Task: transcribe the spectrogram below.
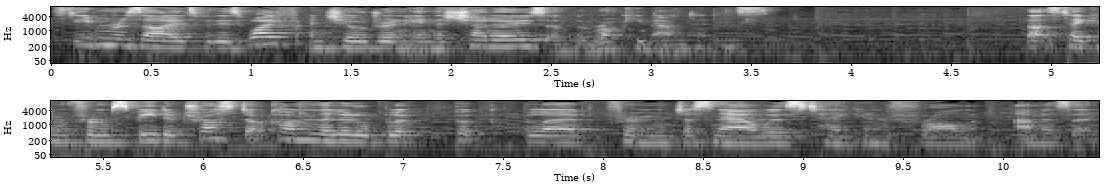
Stephen resides with his wife and children in the shadows of the Rocky Mountains. That's taken from speedoftrust.com. The little book blurb from just now was taken from Amazon.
